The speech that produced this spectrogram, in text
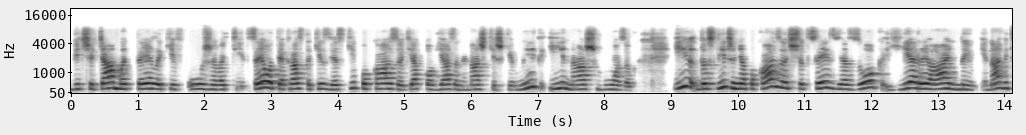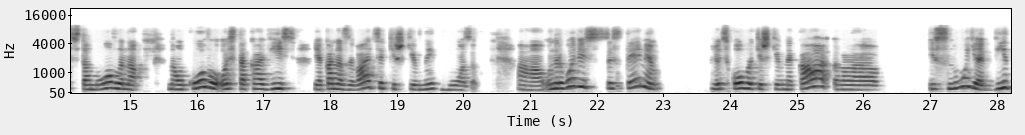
відчуття метеликів у животі. Це от якраз такі зв'язки показують, як пов'язаний наш кишківник і наш мозок. І дослідження показують, що цей зв'язок є реальним і навіть встановлена науково ось така вісь, яка називається кишківник мозок. У нервовій системі людського кишківника. А, Існує від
